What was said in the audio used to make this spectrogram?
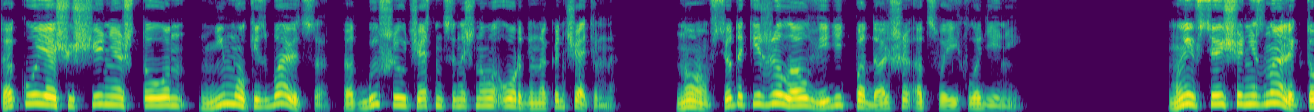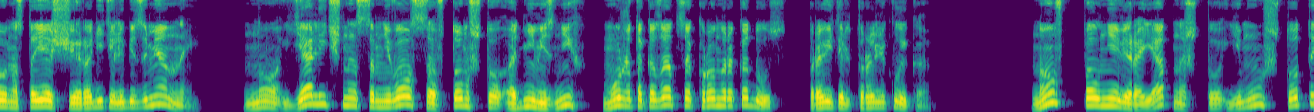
Такое ощущение, что он не мог избавиться от бывшей участницы ночного ордена окончательно, но все-таки желал видеть подальше от своих владений. Мы все еще не знали, кто настоящие родители безымянной, но я лично сомневался в том, что одним из них может оказаться Крон Ракадус, правитель Троллеклыка. Но вполне вероятно, что ему что-то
